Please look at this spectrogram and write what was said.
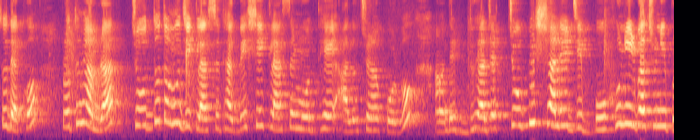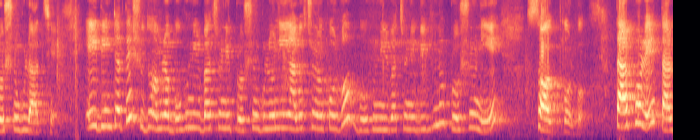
সো দেখো প্রথমে আমরা চোদ্দতম যে ক্লাসে থাকবে, সেই ক্লাসের মধ্যে আলোচনা করব আমাদের দুই হাজার চব্বিশ সালের যে বহু নির্বাচনী প্রশ্নগুলো আছে। এই দিনটাতে শুধু আমরা বহু নির্বাচনী প্রশ্নগুলো নিয়ে আলোচনা করব, বহু নির্বাচনী বিভিন্ন প্রশ্ন নিয়ে সলভ করব। তারপরে, তার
